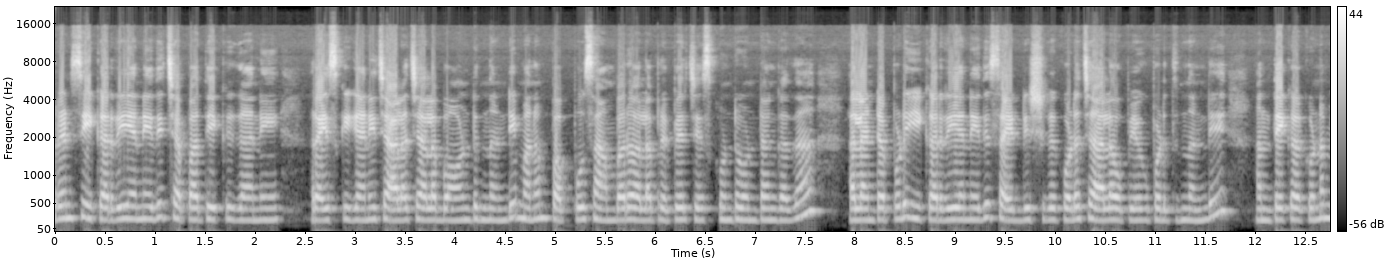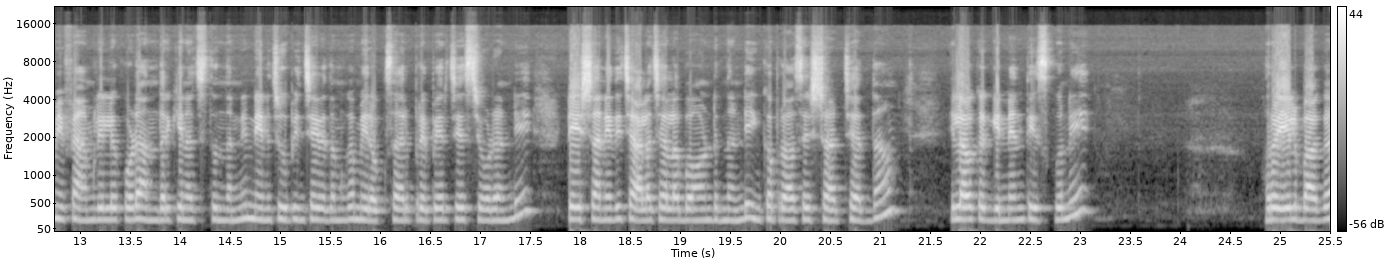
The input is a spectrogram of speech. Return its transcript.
ఫ్రెండ్స్ ఈ కర్రీ అనేది చపాతీకి కానీ రైస్కి కానీ చాలా చాలా బాగుంటుందండి. మనం పప్పు సాంబారు అలా ప్రిపేర్ చేసుకుంటూ ఉంటాం కదా. అలాంటప్పుడు ఈ కర్రీ అనేది సైడ్ డిష్గా కూడా చాలా ఉపయోగపడుతుందండి. అంతేకాకుండా మీ ఫ్యామిలీలో కూడా అందరికీ నచ్చుతుందండి. నేను చూపించే విధంగా మీరు ఒకసారి ప్రిపేర్ చేసి చూడండి. టేస్ట్ అనేది చాలా చాలా బాగుంటుందండి. ఇంకా ప్రాసెస్ స్టార్ట్ చేద్దాం. ఇలా ఒక గిన్నెని తీసుకుని రొయ్యలు బాగా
